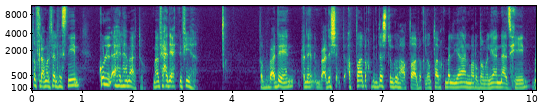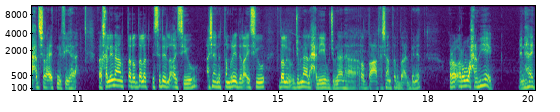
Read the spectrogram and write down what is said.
طفل عمره ثلاث سنين كل أهلها ماتوا. ما في حدا يعتني فيها. طب وبعدين؟ بعدين بعد الطابق بتقدرش تنقلها على الطابق لأنه الطابق مليان مرضى ومليان نازحين ما حدش راح يعتني فيها. فخليناها نضطر ضلت بسرير ال ICU عشان التمريض ال ICU ضل جبنا لها حليب وجبنا لها رضعات عشان ترضع البنت. روحنا هيك. يعني هاي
